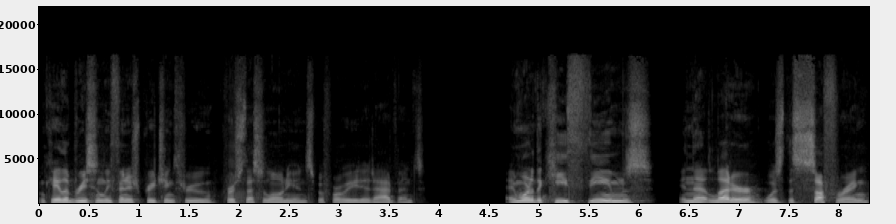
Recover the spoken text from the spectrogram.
And Caleb recently finished preaching through 1 Thessalonians before we did Advent. And one of the key themes in that letter was the suffering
